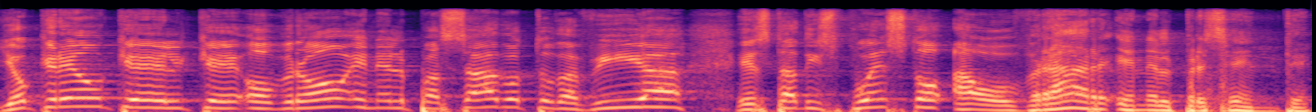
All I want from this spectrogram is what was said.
Yo creo que el que obró en el pasado todavía está dispuesto a obrar en el presente.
